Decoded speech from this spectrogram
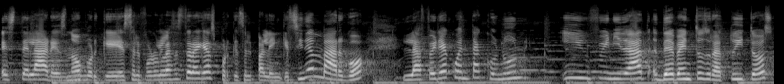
estelares, ¿no? Porque es el Foro de las Estrellas, porque es el Palenque. Sin embargo, la feria cuenta con un infinidad de eventos gratuitos.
